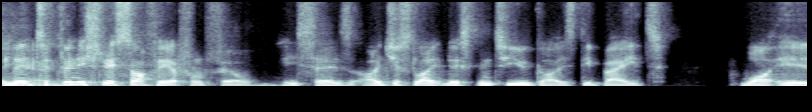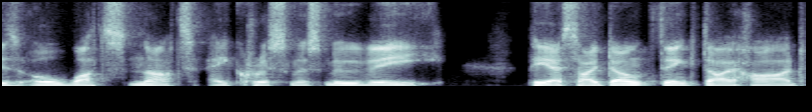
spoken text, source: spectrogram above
And then to finish this off here from Phil, he says, I just like listening to you guys debate what is or what's not a Christmas movie. P.S. I don't think Die Hard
